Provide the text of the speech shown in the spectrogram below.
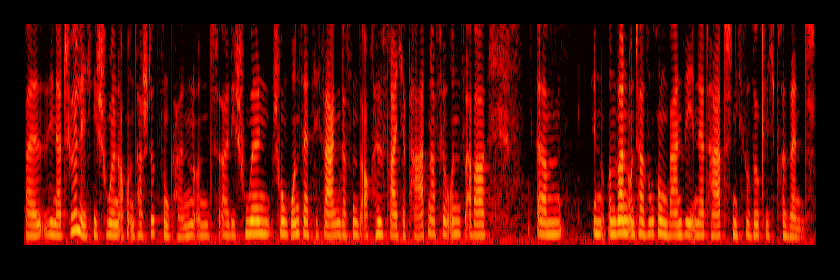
weil sie natürlich die Schulen auch unterstützen können und äh, die Schulen schon grundsätzlich sagen, das sind auch hilfreiche Partner für uns, aber ähm, in unseren Untersuchungen waren sie in der Tat nicht so wirklich präsent.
